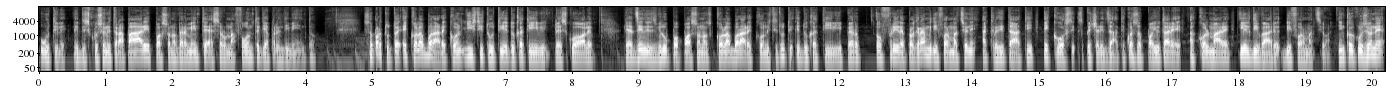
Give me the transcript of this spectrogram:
utile. Le discussioni tra pari possono veramente essere una fonte di apprendimento soprattutto e collaborare con gli istituti educativi, le scuole. Le aziende di sviluppo possono collaborare con istituti educativi per offrire programmi di formazione accreditati e corsi specializzati. Questo può aiutare a colmare il divario di formazione. In conclusione,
